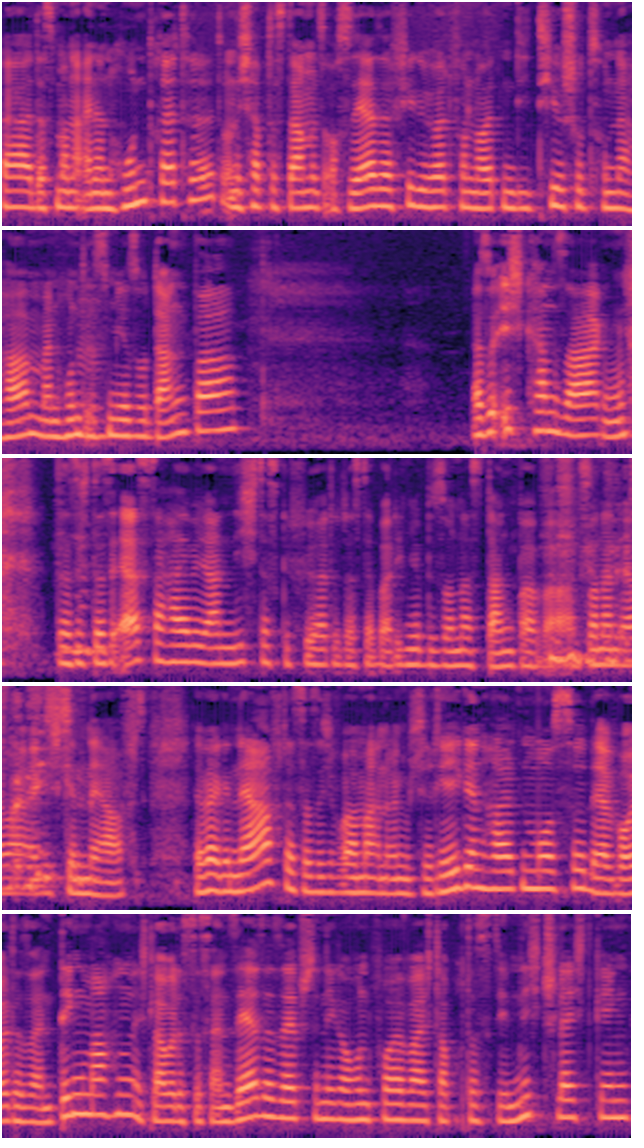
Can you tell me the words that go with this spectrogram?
äh, dass man einen Hund rettet. Und ich habe das damals auch sehr, sehr viel gehört von Leuten, die Tierschutzhunde haben. Mein Hund mhm. ist mir so dankbar. Also ich kann sagen, dass ich das erste halbe Jahr nicht das Gefühl hatte, dass der Buddy mir besonders dankbar war, sondern der war eigentlich genervt. Der war genervt, dass er sich auf einmal an irgendwelche Regeln halten musste. Der wollte sein Ding machen. Ich glaube, dass das ein sehr, sehr selbstständiger Hund vorher war. Ich glaube auch, dass es dem nicht schlecht ging.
